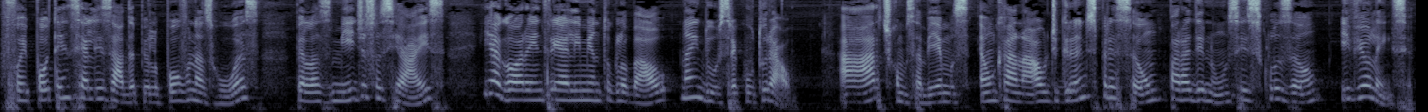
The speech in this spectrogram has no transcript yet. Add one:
foi potencializada pelo povo nas ruas, pelas mídias sociais e agora entra em alimento global na indústria cultural. A arte, como sabemos, é um canal de grande expressão para a denúncia, exclusão e violência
